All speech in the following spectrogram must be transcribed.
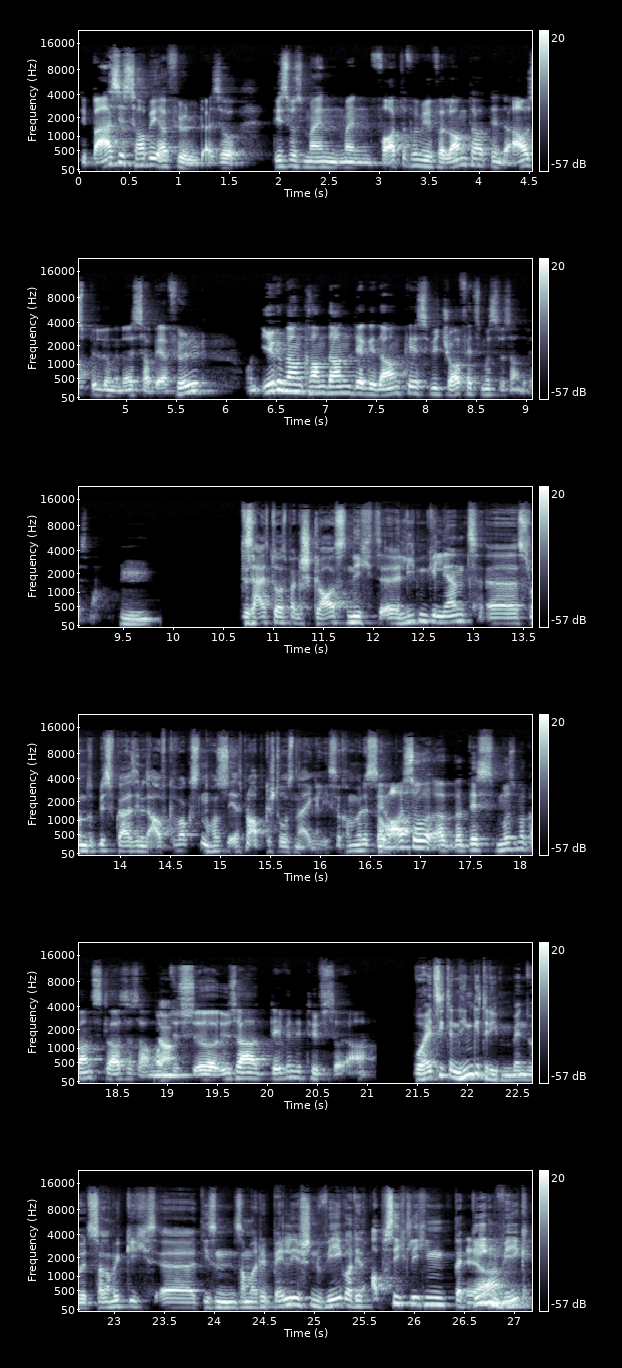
Die Basis habe ich erfüllt. Also das, was mein, mein Vater von mir verlangt hat in der Ausbildung und das habe ich erfüllt. Und irgendwann kam dann der Gedanke, switch off, jetzt musst du was anderes machen. Mhm. Das heißt, du hast praktisch Glas nicht äh, lieben gelernt, äh, sondern du bist quasi mit aufgewachsen und hast es erstmal abgestoßen eigentlich. So kann man das sagen. Ja, so, äh, das muss man ganz klar so sagen. Ja. Das äh, ist auch definitiv so, ja. Wo hätte sich denn hingetrieben, wenn du jetzt sagen wir wirklich äh, diesen sagen wir, rebellischen Weg oder den absichtlichen Dagegenweg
